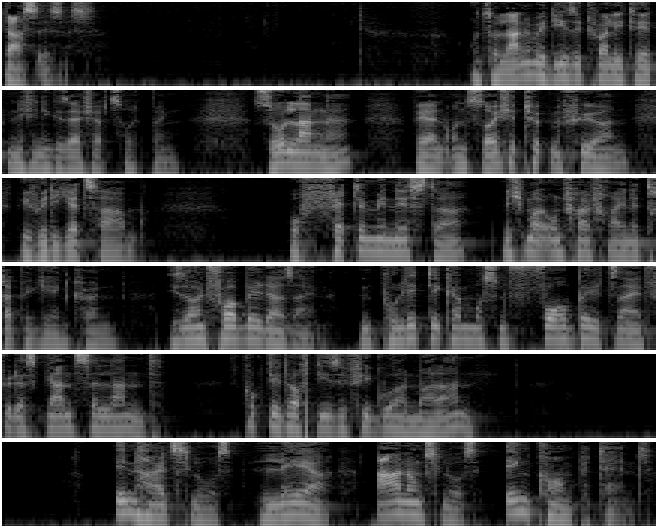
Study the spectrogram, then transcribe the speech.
Das ist es. Und solange wir diese Qualitäten nicht in die Gesellschaft zurückbringen, solange werden uns solche Typen führen, wie wir die jetzt haben, wo fette Minister nicht mal unfallfrei eine Treppe gehen können. Die sollen Vorbilder sein. Ein Politiker muss ein Vorbild sein für das ganze Land. Guck dir doch diese Figuren mal an. Inhaltslos, leer, ahnungslos, inkompetent.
